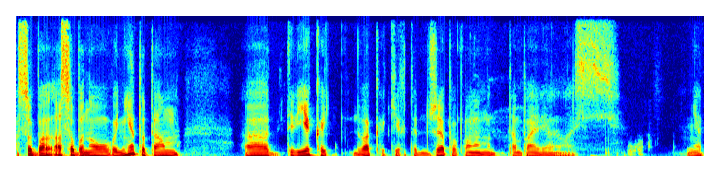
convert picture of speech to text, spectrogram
особо, особо нового нету. Там э, две два каких-то джепа, по-моему, добавилось. Нет?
